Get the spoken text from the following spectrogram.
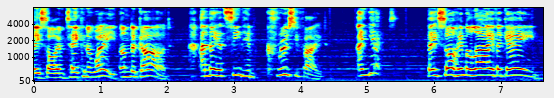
they saw him taken away under guard. And they had seen him crucified. And yet they saw him alive again.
